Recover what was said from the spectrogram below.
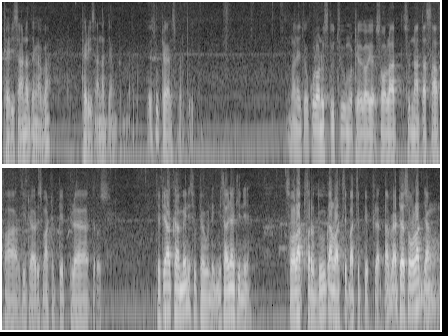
Dari sanat yang apa? Dari sanat yang benar. Ya sudah seperti itu. Mana kulon setuju model kayak sholat sunat safar tidak harus madep kiblat terus. Jadi agama ini sudah unik. Misalnya gini ya sholat fardu kan wajib wajib kiblat. Tapi ada sholat yang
